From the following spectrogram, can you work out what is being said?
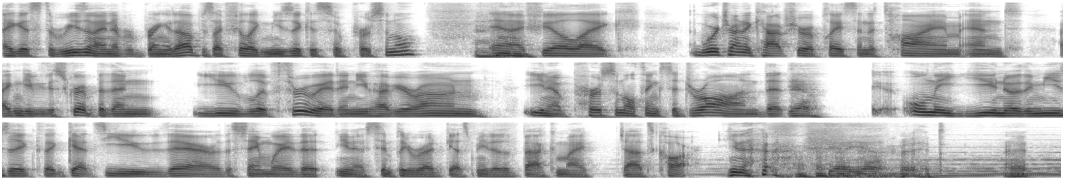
I guess the reason I never bring it up is I feel like music is so personal, and I feel like we're trying to capture a place and a time and I can give you the script, but then you live through it and you have your own, you know, personal things to draw on that yeah only you know the music that gets you there the same way that, you know, Simply Red gets me to the back of my dad's car. You know? yeah yeah Right. Right.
